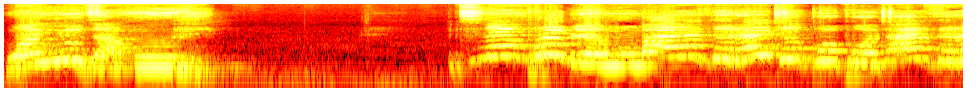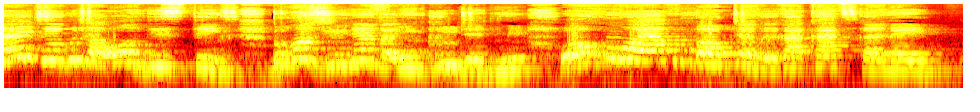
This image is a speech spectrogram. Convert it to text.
wanyudza muri. Tine problem mumba. I have the right yepopota i have the right yekuita all these things because you never included me. Wakungoya kumba kutanga kakatsi kanai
